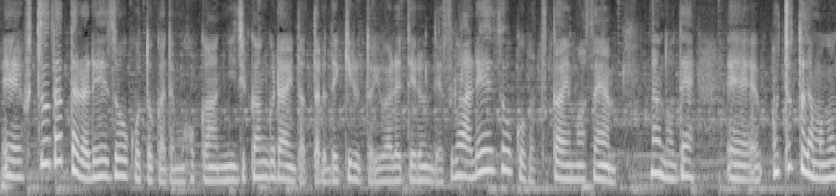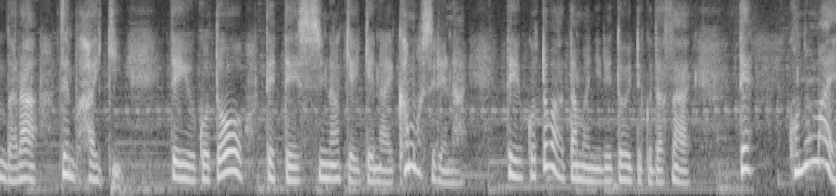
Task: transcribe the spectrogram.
えー、普通だったら冷蔵庫とかでも保管2時間ぐらいだったらできると言われてるんですが冷蔵庫が使えませんなので、えちょっとでも飲んだら全部廃棄っていうことを徹底しなきゃいけないかもしれないっていうことは頭に入れておいてください。でこの前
